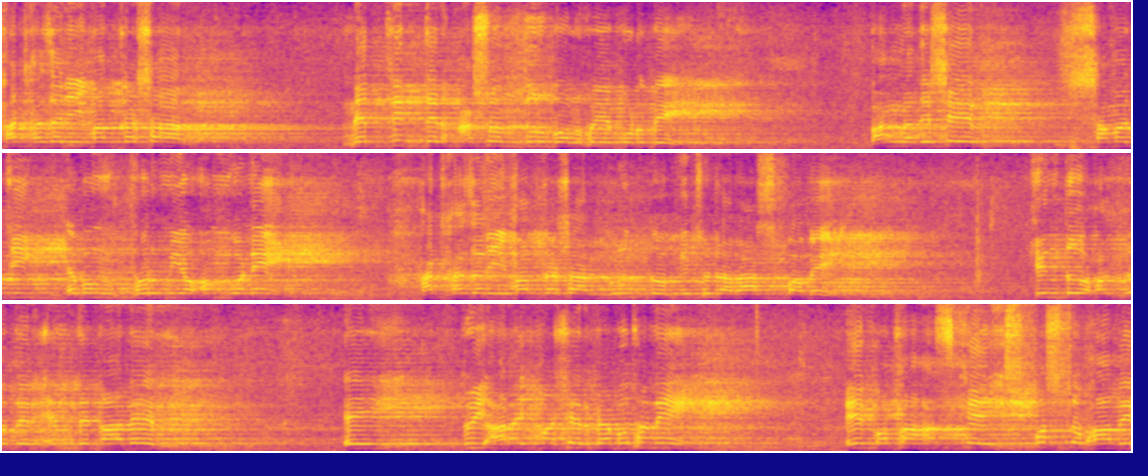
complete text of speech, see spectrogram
হাটহাজারি মাদ্রাসার নেতৃত্বের আসন দুর্বল হয়ে পড়বে। বাংলাদেশের সামাজিক এবং ধর্মীয় অঙ্গনে হাটহাজারি মাদ্রাসার গুরুত্ব কিছুটা হ্রাস পাবে। কিন্তু হজরতের এন্তেকালের এই দুই আড়াই মাসের ব্যবধানে এ কথা আজকে স্পষ্টভাবে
